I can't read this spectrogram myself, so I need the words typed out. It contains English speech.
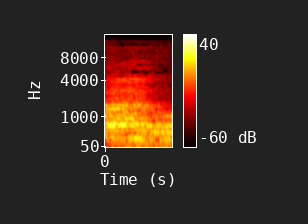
culpado.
